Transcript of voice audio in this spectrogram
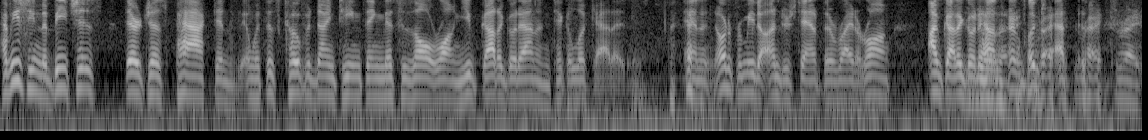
Have you seen the beaches? They're just packed. And, and with this COVID 19 thing, this is all wrong. You've got to go down and take a look at it. And in order for me to understand if they're right or wrong, I've got to go down there and look right, at it. Right, right.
